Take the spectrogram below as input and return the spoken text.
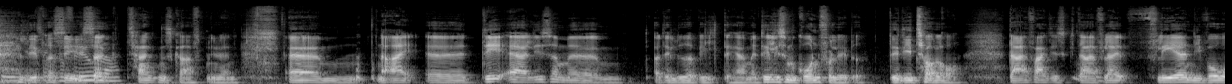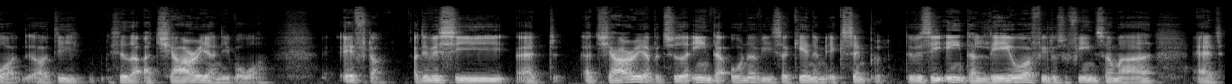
til, lige præcis. flyver, Så tankens kraft, min ven. Øhm, nej, øh, det er ligesom, øh, og det lyder vildt det her, men det er ligesom grundforløbet. Det er de 12 år. Der er faktisk der er flere, flere niveauer, og de hedder Acharya-niveauer efter. Og det vil sige, at Acharya betyder en, der underviser gennem eksempel. Det vil sige en, der lever filosofien så meget, at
